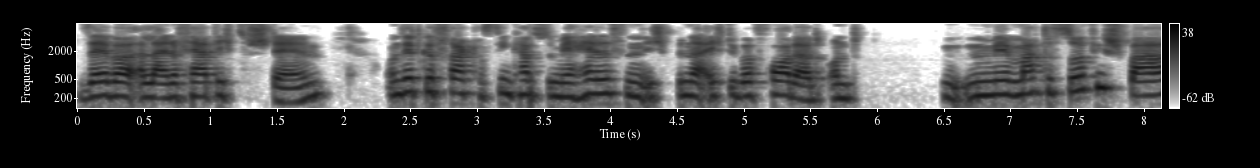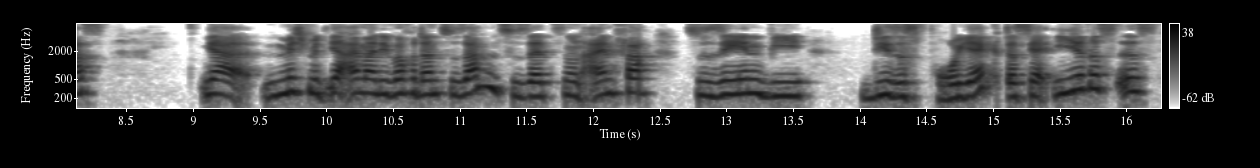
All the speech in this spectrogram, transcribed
selber alleine fertigzustellen. Und sie hat gefragt, Christine, kannst du mir helfen? Ich bin da echt überfordert und mir macht es so viel Spaß, ja, mich mit ihr einmal die Woche dann zusammenzusetzen und einfach zu sehen, wie dieses Projekt, das ja ihres ist,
